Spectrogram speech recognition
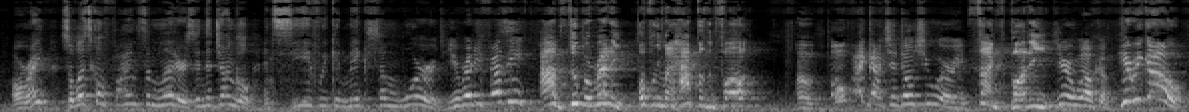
All right, so let's go find some letters in the jungle and see if we can make some words. You ready, Fuzzy? I'm super ready. Hopefully my hat doesn't fall. Oh, Oh, I got you, don't you worry. thanks, buddy. You're welcome. Here we go.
